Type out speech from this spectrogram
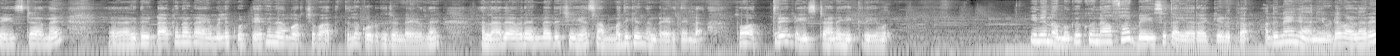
ടേസ്റ്റാണ് ഇത് ഉണ്ടാക്കുന്ന ടൈമിൽ കുട്ടികൾക്ക് ഞാൻ കുറച്ച് പാത്രത്തിൽ കൊടുത്തിട്ടുണ്ടായിരുന്നേ. അല്ലാതെ അവരെന്നെ ഇത് ചെയ്യാൻ സമ്മതിക്കുന്നുണ്ടായിരുന്നില്ല. അപ്പോൾ അത്രയും ടേസ്റ്റാണ് ഈ ക്രീം ഇനി നമുക്ക് കുനാഫ ബേസ് തയ്യാറാക്കിയെടുക്കാം. അതിനെ ഞാനിവിടെ വളരെ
